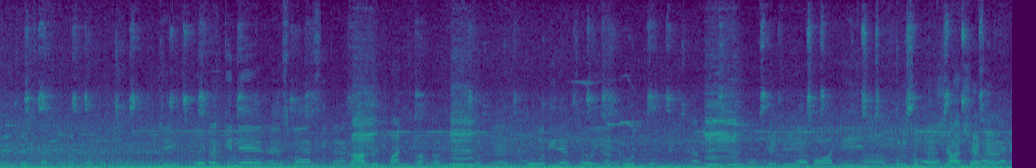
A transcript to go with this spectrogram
ਮੇਨਟੇਨ ਕਰਕੇ ਬਸ ਜੀ। ਟੋਟਲ ਕਿੰਨੇ ਸਵਾਰ ਸੀ ਕਾਰ? ਕਾਰ ਦੇ ਪੰਜ ਪਰ ਦਾ ਦੋ ਦੀ ਡੈਥ ਹੋਈ ਹੈ ਦੋ ਦੀ ਤਾਂ ਬਹੁਤ ਹੀ ਪੁਲਿਸ ਪ੍ਰਸ਼ਾਸਨ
